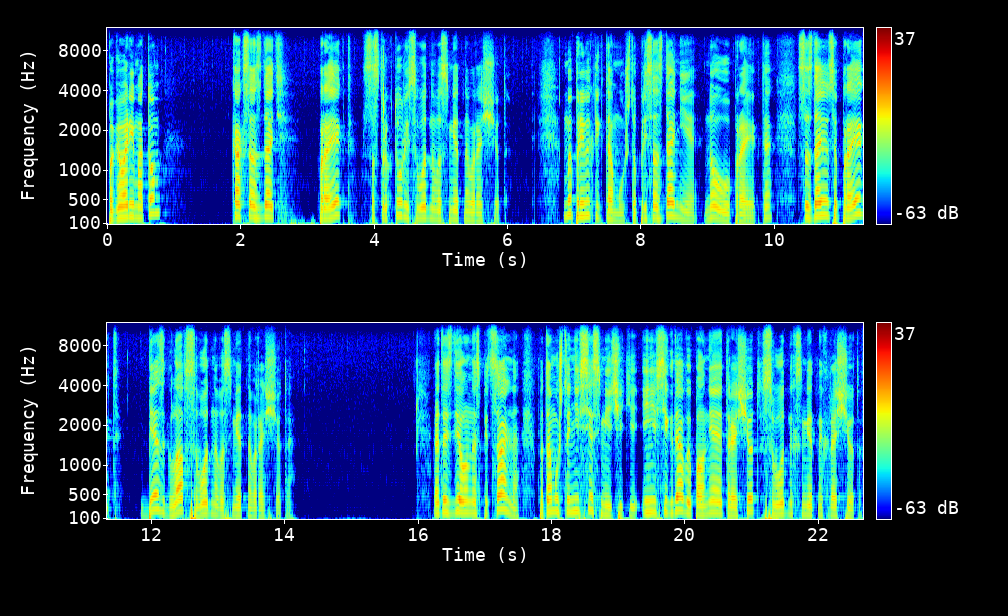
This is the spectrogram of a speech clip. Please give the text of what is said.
Поговорим о том, как создать проект со структурой сводного сметного расчета. Мы привыкли к тому, что при создании нового проекта создается проект без глав сводного сметного расчета. Это сделано специально, потому что не все сметчики и не всегда выполняют расчет сводных сметных расчетов.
